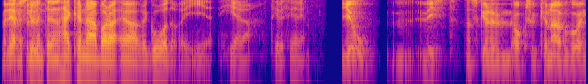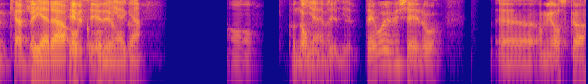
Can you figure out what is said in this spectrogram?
Men det är men skulle absolut... inte den här kunna bara övergå då i Hera tv-serien? Jo, visst. Den skulle också kunna övergå i en Cad Hera Bane och tv-serie Omega också. Ja. på De, nya det, äventyr. det var ju för sig då, eh, om jag ska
